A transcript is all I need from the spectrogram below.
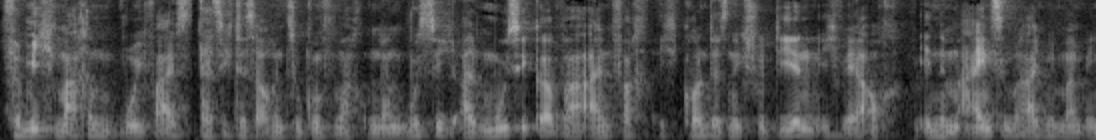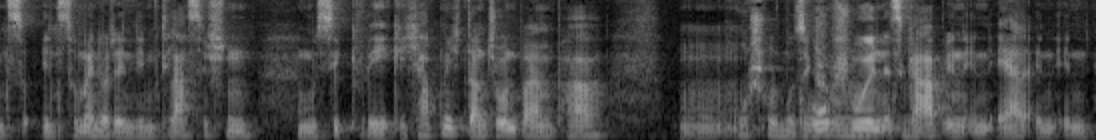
für mich machen, wo ich weiß, dass ich das auch in Zukunft mache. Und dann wusste ich, als Musiker war einfach, ich konnte es nicht studieren, ich wäre auch in einem Einzelbereich mit meinem Instrument oder in dem klassischen Musikweg. Ich habe mich dann schon bei ein paar Hochschulen, Hochschulen, es gab in, in, in, in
